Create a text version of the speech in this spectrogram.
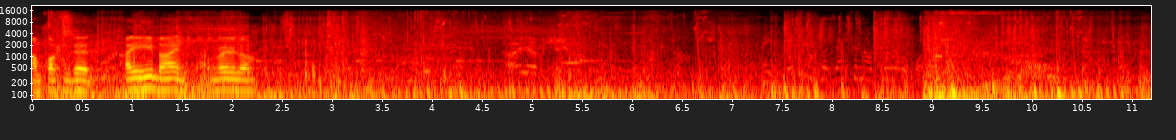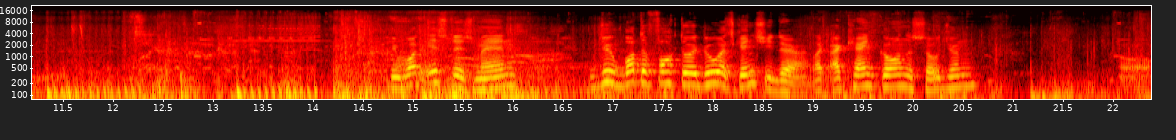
I'm fucking dead. Are you here behind? I'm very low. Dude, what is this, man? Dude, what the fuck do I do as Genji there? Like, I can't go on the Sojourn. Oh.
